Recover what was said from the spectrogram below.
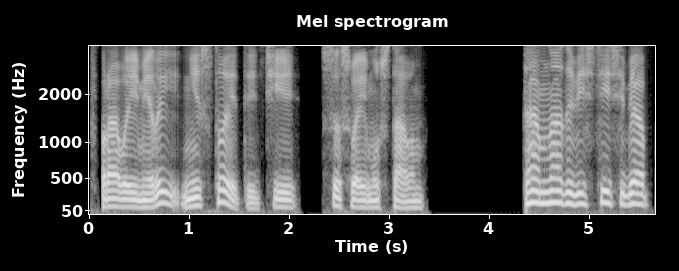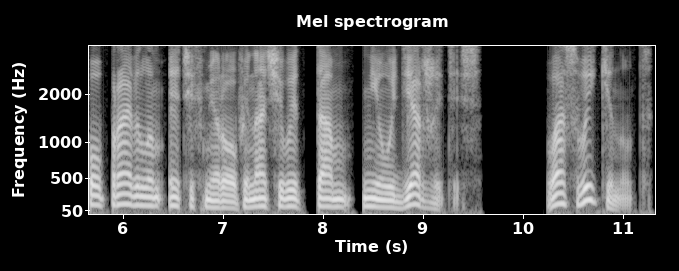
В правые миры не стоит идти со своим уставом. Там надо вести себя по правилам этих миров, иначе вы там не удержитесь. Вас выкинут.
